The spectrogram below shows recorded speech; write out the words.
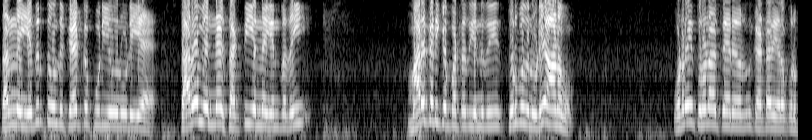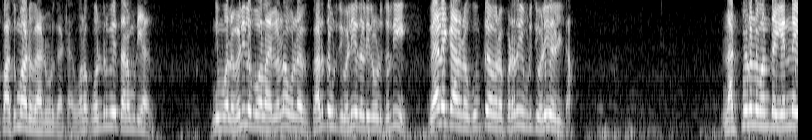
தன்னை எதிர்த்து வந்து கேட்கக்கூடியவனுடைய தரம் என்ன சக்தி என்ன என்பதை மறக்கடிக்கப்பட்டது என்னது? துருபதனுடைய ஆணவம். உடனே துரணாச்சாரியர் வந்து கேட்டார் எனக்கு ஒரு பசுமாடு வேணும்னு கேட்டார். உனக்கு ஒன்றுமே தர முடியாது. நீ முதல்ல வெளியில் போகலாம் இல்லைன்னா உன்னை கழுத்தை பிடிச்சி வெளியே தள்ளிடும்னு சொல்லி வேலைக்காரனை கூப்பிட்டு அவரை பிடரை பிடிச்சி வெளியே தள்ளிட்டான். நட்புடன் வந்த என்னை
